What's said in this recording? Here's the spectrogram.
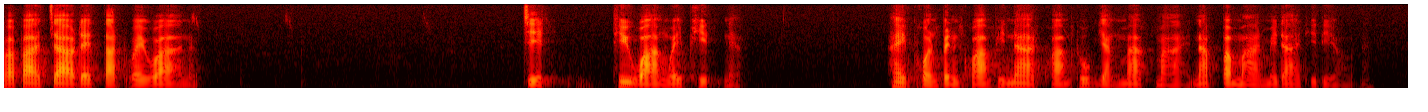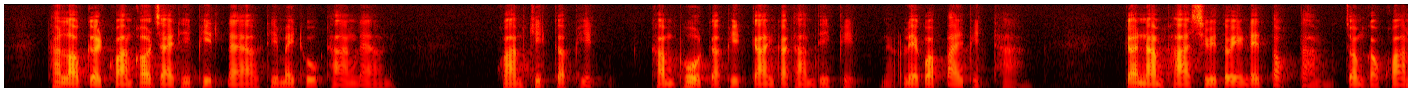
พระภาคเจ้าได้ตัดไว้ว่านะจิต ที่วางไว้ผิดเนี่ยให้ผลเป็นความพินาศความทุกข์อย่างมากมาย นับประมาณไม่ได้ทีเดียวนะถ้าเราเกิดความเข้าใจที่ผิดแล้วที่ไม่ถูกทางแล้วเนี่ยความคิดก็ผิดคำพูดก็ผิดการกระทำที่ผิดนะเรียกว่าไปผิดทาง ก็นำพาชีวิตตัวเองได้ตกต่ำจมกับความ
